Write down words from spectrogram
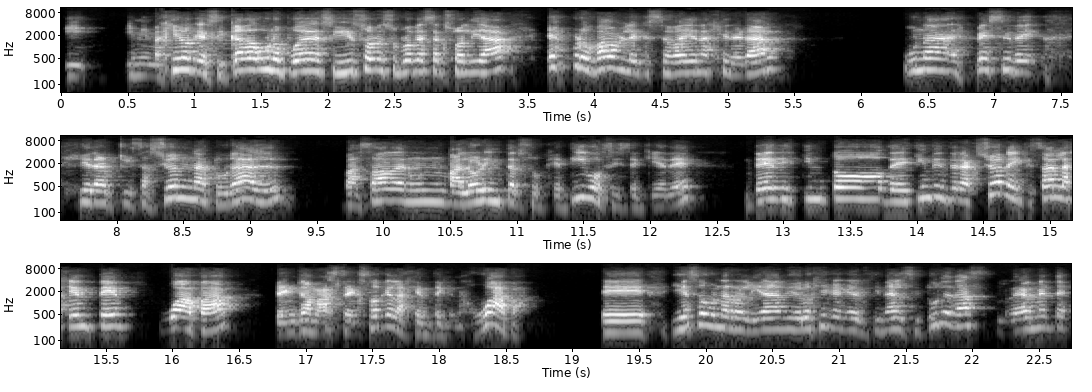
Y, y, me imagino que si cada uno puede decidir sobre su propia sexualidad, es probable que se vayan a generar una especie de jerarquización natural basada en un valor intersubjetivo, si se quiere, de, distinto, de distintas interacciones. Y quizás la gente guapa tenga más sexo que la gente que no es guapa. Eh, y eso es una realidad biológica que al final, si tú le das realmente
